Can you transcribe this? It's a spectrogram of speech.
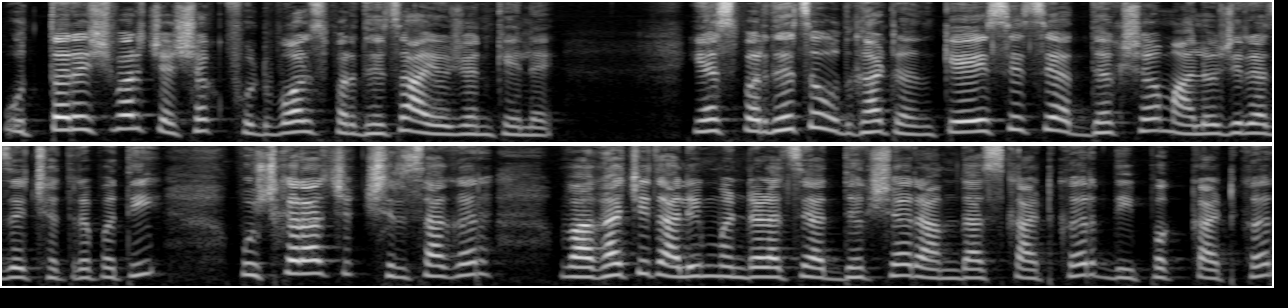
उत्तरेश्वर चषक फुटबॉल स्पर्धेचं आयोजन केलंय. या स्पर्धेचं उद्घाटन के एस एचे अध्यक्ष मालोजीराजे छत्रपती पुष्कराज क्षीरसागर वाघाची तालीम मंडळाचे अध्यक्ष रामदास काटकर दीपक काटकर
